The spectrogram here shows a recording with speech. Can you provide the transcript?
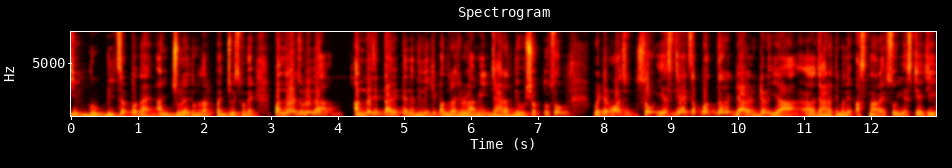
जी ग्रुप बीचं पद आहे आणि जुलै दोन हजार पंचवीसमध्ये. पंधरा जुलैला अंदाजित तारीख त्यांनी दिली की पंधरा जुलैला आम्ही जाहिरात देऊ शकतो. So wait and watch so S T आयचं पद तर गॅरंटेड या जाहिरातीमध्ये असणार आहे. सो एस टी आयची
